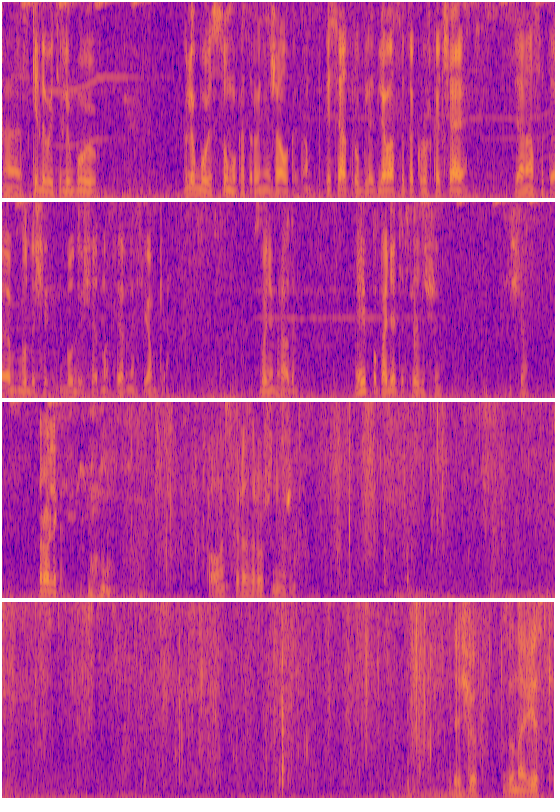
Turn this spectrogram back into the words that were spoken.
Э, Скидывайте любую, любую сумму, которую не жалко, там 50 рублей. Для вас это кружка чая, для нас это будущее, будущее атмосферной съемки. Будем рады. И попадете в следующий еще ролик. Полностью разрушен уже. Еще занавески.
